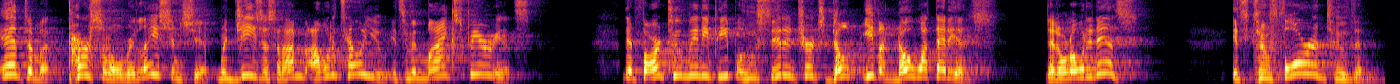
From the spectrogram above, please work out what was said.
intimate, personal relationship with Jesus. And I'm, I want to tell you, it's been my experience that far too many people who sit in church don't even know what that is. They don't know what it is, it's too foreign to them.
